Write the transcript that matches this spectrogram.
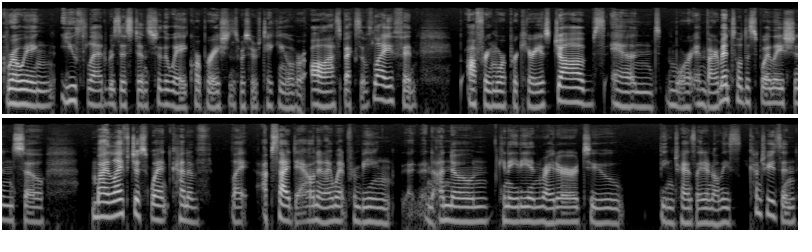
growing youth led resistance to the way corporations were sort of taking over all aspects of life and offering more precarious jobs and more environmental despoilation. So my life just went kind of like upside down. And I went from being an unknown Canadian writer to being translated in all these countries and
